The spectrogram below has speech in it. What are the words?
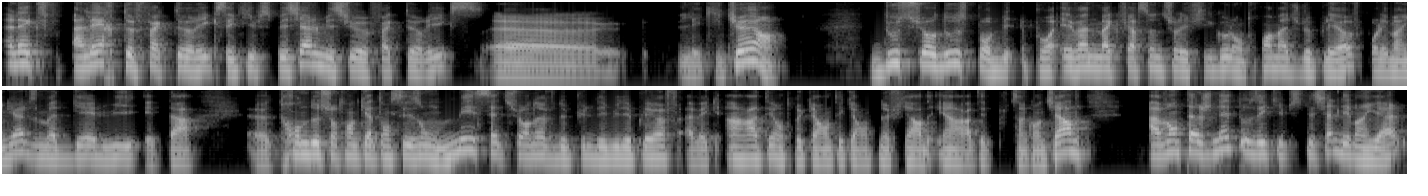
Alex, alerte Factor X, équipe spéciale, messieurs. Factor X, les kickers. 12 sur 12 pour, pour Evan McPherson sur les field goals en trois matchs de playoff pour les Bengals. Matt Gay, lui, est à 32 euh, sur 34 en saison, mais 7 sur 9 depuis le début des playoffs avec un raté entre 40 et 49 yards et un raté de plus de 50 yards. Avantage net aux équipes spéciales des Bengals.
